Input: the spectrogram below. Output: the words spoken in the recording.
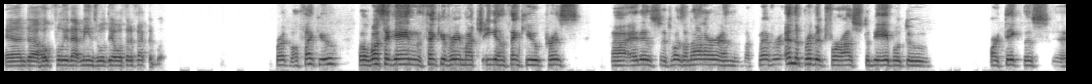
and uh, hopefully that means we'll deal with it effectively. Right. Well, thank you. Well, once again, thank you very much, Ian. Thank you, Chris. Uh, it is. It was an honor and a pleasure and a privilege for us to be able to partake this uh,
